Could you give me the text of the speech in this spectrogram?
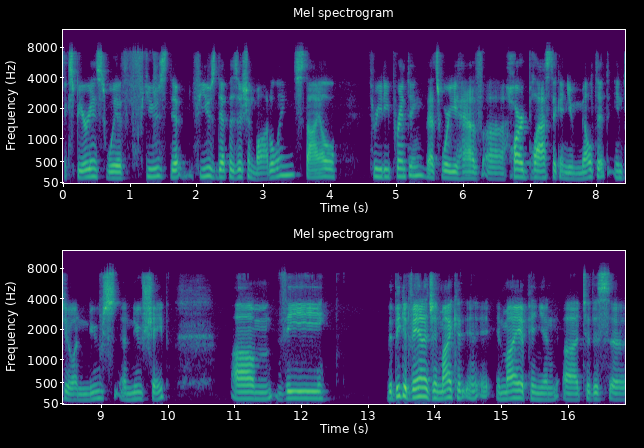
experienced with fused, de fused deposition modeling style 3D printing. That's where you have uh, hard plastic and you melt it into a new a new shape. Um, the the big advantage, in my in my opinion, uh, to this uh,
